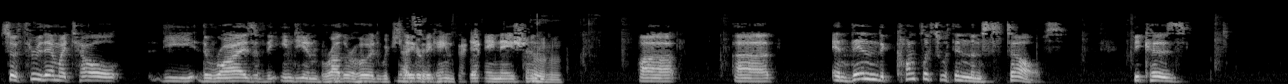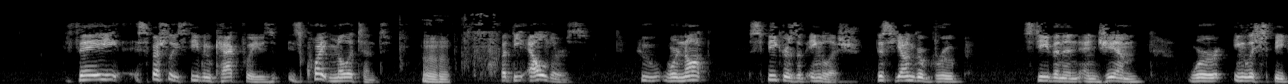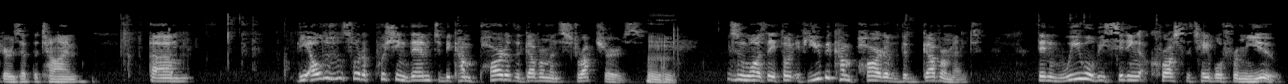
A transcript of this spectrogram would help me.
So through them, I tell the the rise of the Indian Brotherhood, which later became the Dene Nation, mm-hmm. uh, uh, and then the conflicts within themselves, because they, especially Stephen Kakfwi, is, is quite militant, mm-hmm. but the elders who were not speakers of English. This younger group, Stephen and, and Jim, were English speakers at the time. Um, the elders were sort of pushing them to become part of the government structures. Mm-hmm. The reason was they thought if you become part of the government, then we will be sitting across the table from you.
